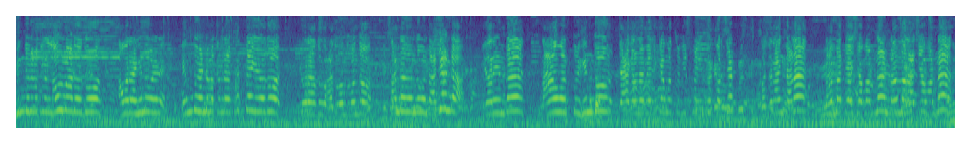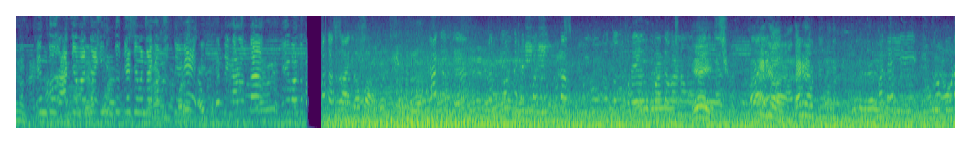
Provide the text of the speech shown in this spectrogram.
ಹಿಂದೂ ಮಕ್ಕಳನ್ನ ಲವ್ ಮಾಡೋದು, ಅವರ ಹಿಂದೂ ಹಿಂದೂ ಹೆಣ್ಣು ಮಕ್ಕಳನ್ನ ಕತ್ತೆಗೆಯೋದು ಇವರ ಅದು ಅದು ಒಂದು ಒಂದು ಸಣ್ಣದೊಂದು ಒಂದು ಅಜೆಂಡಾ ಇದರಿಂದ ನಾವಂತೂ ಹಿಂದೂ ಜಾಗರಣ ವೇದಿಕೆ ಮತ್ತು ವಿಶ್ವ ಹಿಂದೂ ಪರಿಷತ್, ಬಜರಂಗ ದಳ, ನಮ್ಮ ದೇಶವನ್ನ, ನಮ್ಮ ರಾಜ್ಯವನ್ನ, ಹಿಂದೂ ರಾಜ್ಯವನ್ನಾಗಿ, ಹಿಂದೂ ದೇಶವನ್ನಾಗಿ ಉಳಿಸ್ತೀವಿ ಎಂದು ಹೇಳುತ್ತಾ ಈ ಒಂದು ಯಾಕಂದ್ರೆ ಪ್ರತಿಯೊಂದು ಕೂಡ ಮನೆಯಲ್ಲಿ ಇದ್ರೂ ಕೂಡ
